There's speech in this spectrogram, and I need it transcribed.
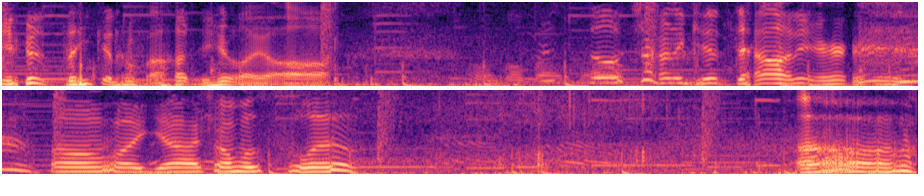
You're thinking about it. You're like, oh. Still trying to get down here. Oh my gosh, almost slipped. Oh.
